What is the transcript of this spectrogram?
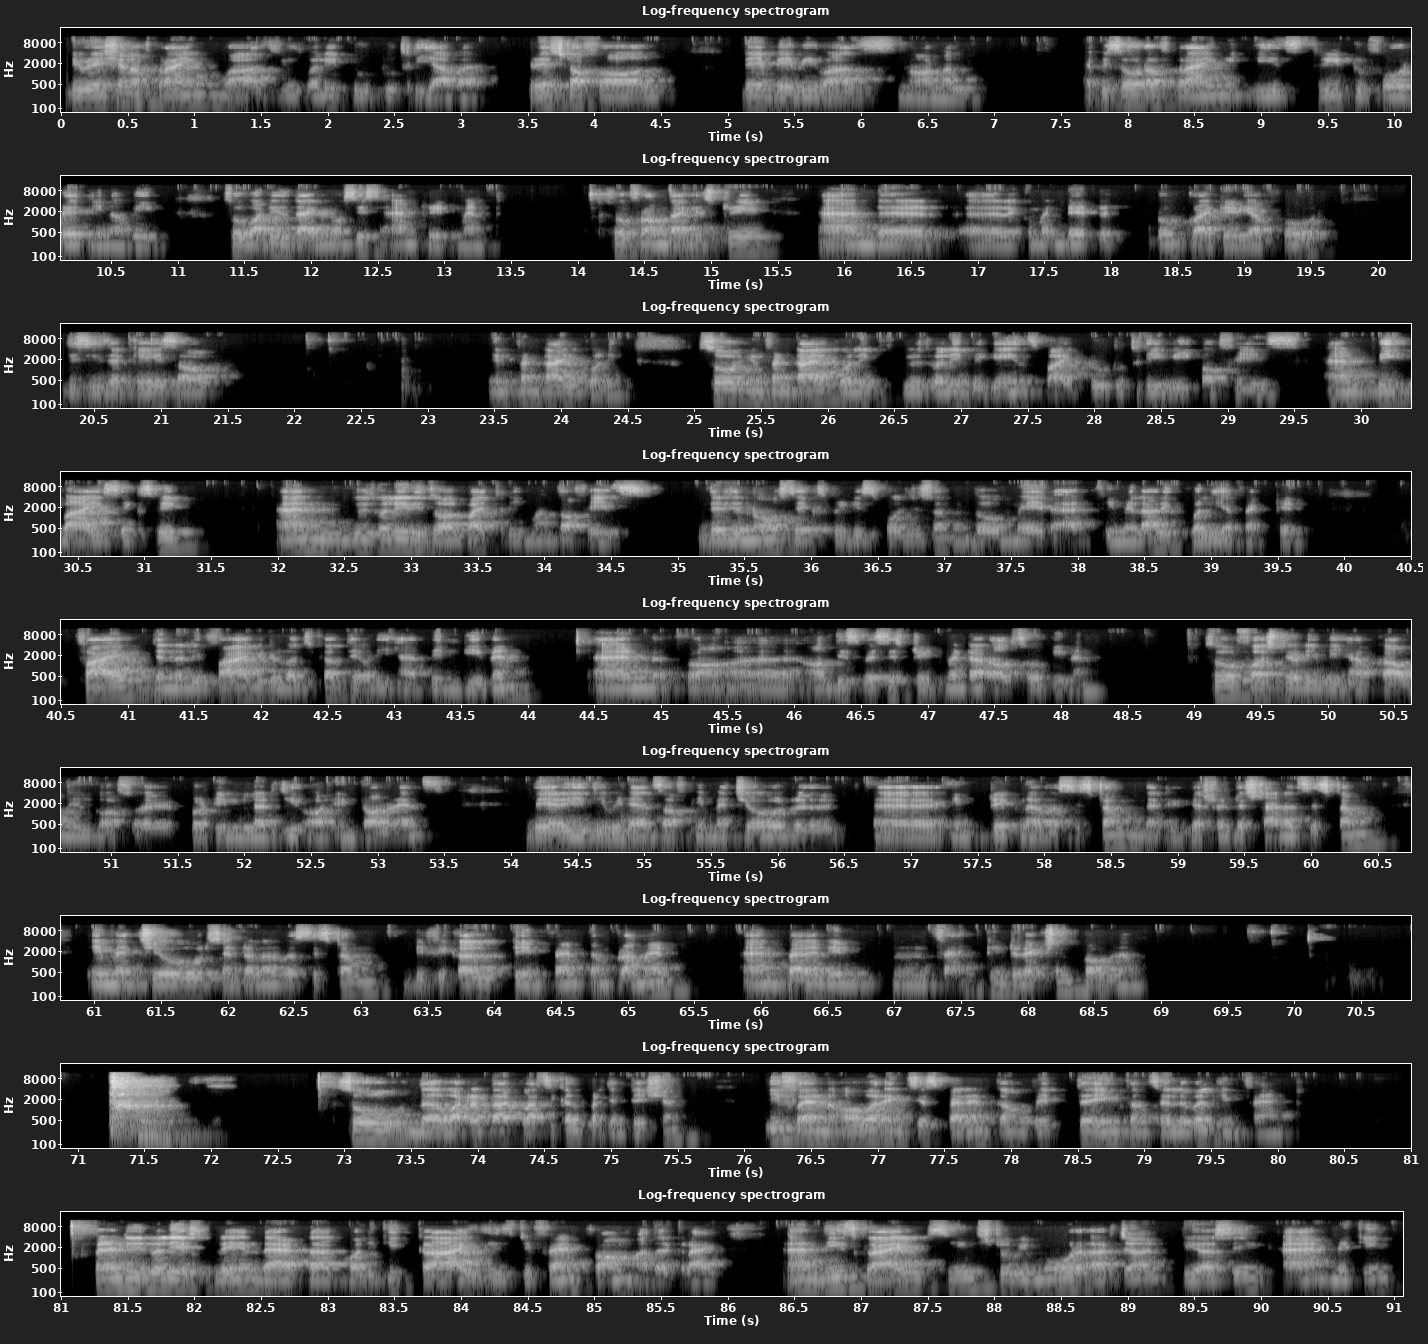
Duration of crying was usually two to three hours. Rest of all day baby was normal. Episode of crying is three to four days in a week. So what is diagnosis and treatment? So from the history and uh, uh, recommended Rome criteria for this is a case of infantile colic. So infantile colic usually begins by two to three week of age and peak by six week and usually resolve by three month of age. There is no sex predisposition, though male and female are equally affected. Five, generally five etiological theory have been given and from, uh, on this basis treatment are also given. So first theory we have cow milk or soy protein allergy or intolerance. There is evidence of immature uh, nervous system that is gastrointestinal system immature central nervous system, difficult infant temperament, and parent-infant mm, interaction problem. so, the what are the classical presentation? If an over-anxious parent comes with the inconsolable infant, parent usually explain that the colicky cry is different from other cries and these cries seems to be more urgent piercing and making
